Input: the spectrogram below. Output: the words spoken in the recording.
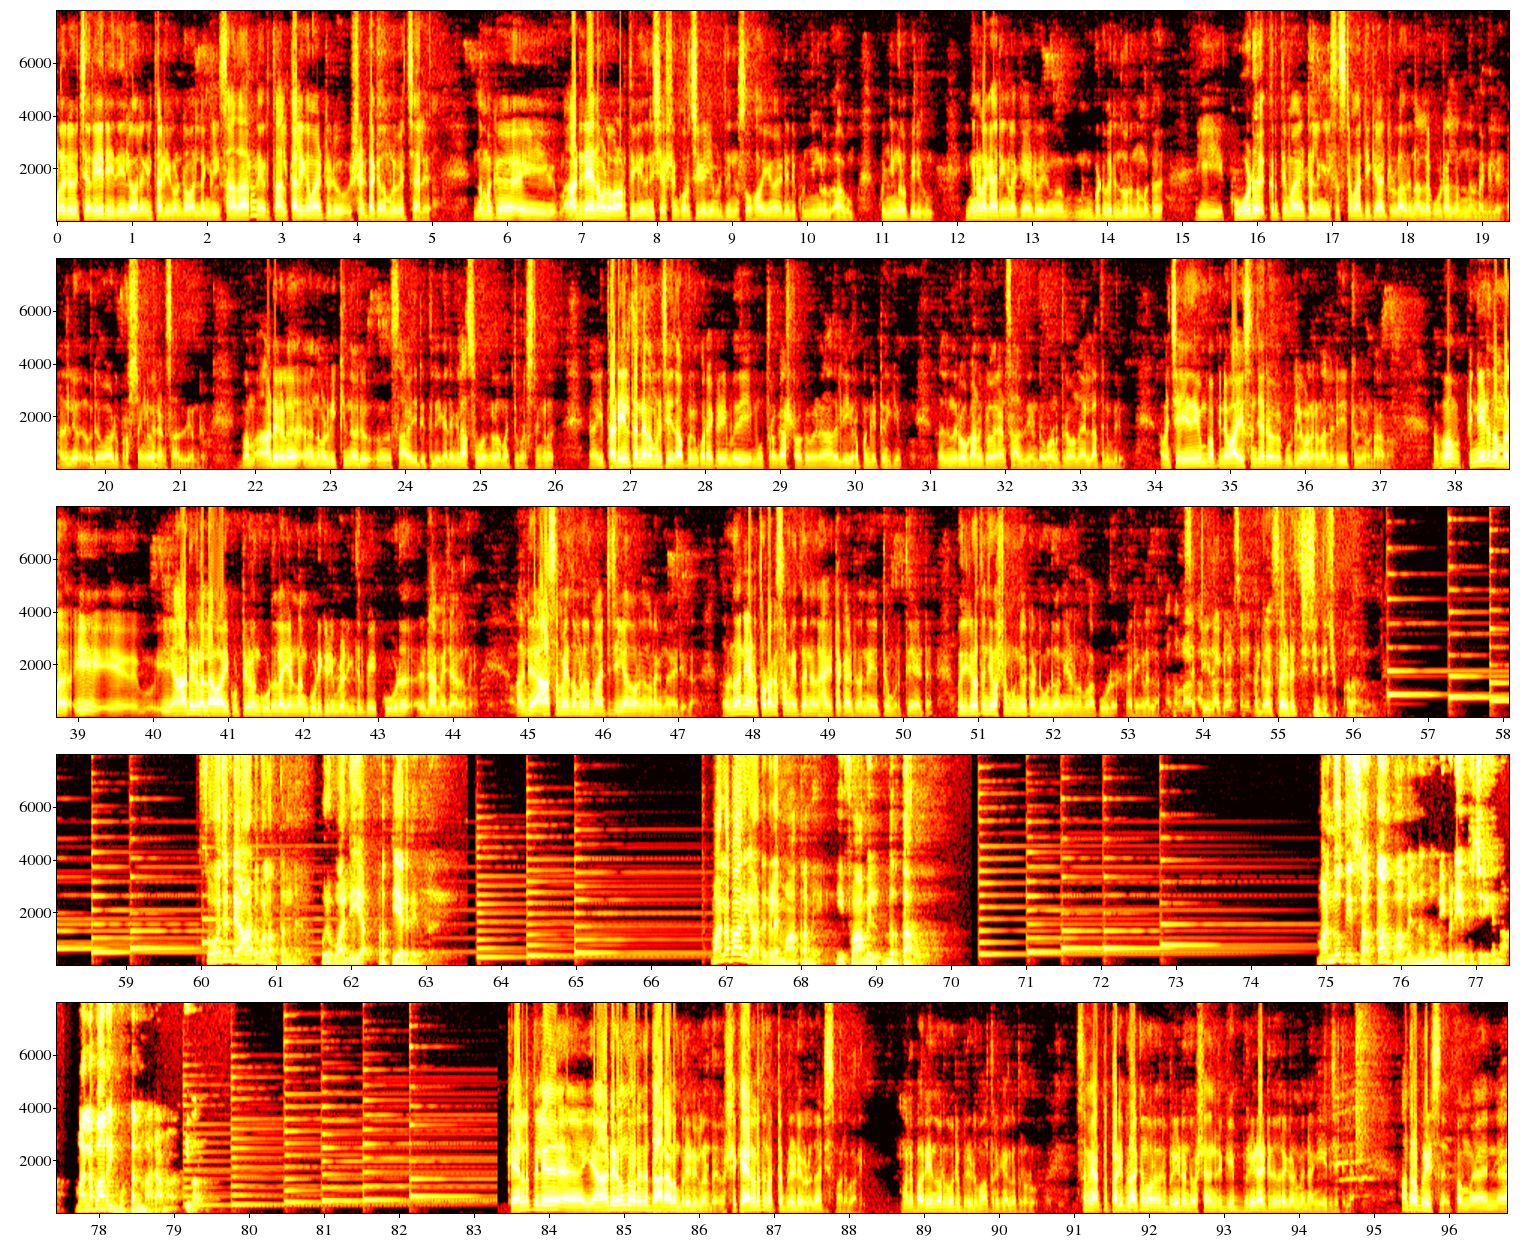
നമ്മളൊരു ചെറിയ രീതിയിലോ അല്ലെങ്കിൽ തടി കൊണ്ടോ അല്ലെങ്കിൽ സാധാരണ ഒരു താൽക്കാലികമായിട്ടൊരു ഷെഡൊക്കെ നമ്മൾ വെച്ചാൽ നമുക്ക് ഈ ആടിനെ നമ്മൾ വളർത്തിയതിന് ശേഷം കുറച്ച് കഴിയുമ്പോഴത്തേനും സ്വാഭാവികമായിട്ട് ഇതിന്റെ കുഞ്ഞുങ്ങൾ ആകും കുഞ്ഞുങ്ങൾ പെരുകും. ഇങ്ങനെയുള്ള കാര്യങ്ങളൊക്കെ ആയിട്ട് വരും മുൻപോട്ട് വരും തോറും നമുക്ക് ഈ കൂട് കൃത്യമായിട്ട് അല്ലെങ്കിൽ സിസ്റ്റമാറ്റിക് ആയിട്ടുള്ള ഒരു നല്ല കൂടല്ലെന്നുണ്ടെങ്കിൽ അതിൽ ഒരുപാട് പ്രശ്നങ്ങൾ വരാൻ സാധ്യതയുണ്ട്. ഇപ്പം ആടുകൾ നമ്മൾ വിൽക്കുന്ന ഒരു സാഹചര്യത്തിലേക്ക് അല്ലെങ്കിൽ അസുഖങ്ങൾ മറ്റു പ്രശ്നങ്ങൾ ഈ തടിയിൽ തന്നെ നമ്മൾ ചെയ്താൽ പോലും കുറേ കഴിയുമ്പോൾ ഈ മൂത്രം കാഷ്ടമൊക്കെ വീണ് അതിൽ ഈർപ്പം കെട്ടി നിൽക്കും. അതിൽ നിന്ന് രോഗാണുക്കൾ വരാൻ സാധ്യതയുണ്ട്. ഒരെണ്ണത്തിന് വന്നാൽ എല്ലാത്തിനും വരും. അപ്പം ചെയ്യുമ്പോൾ പിന്നെ വായുസഞ്ചാരമൊക്കെ കൂട്ടിൽ വളരെ നല്ല രീതിയിൽ തന്നെ ഉണ്ടാകണം. അപ്പം പിന്നീട് നമ്മൾ ഈ ഈ ആടുകളെല്ലാമായി കുട്ടികളും കൂടുതലായി എണ്ണം കൂടി കഴിയുമ്പോഴായിരിക്കും ചിലപ്പോൾ ഈ കൂട് ഡാമേജ് ആകുന്നത്. അതിന്റെ ആ സമയത്ത് നമ്മൾ മാറ്റി ചെയ്യുക എന്ന് പറഞ്ഞാൽ നടക്കുന്ന കാര്യമില്ല. അതുകൊണ്ട് തന്നെയാണ് തുടക്ക സമയത്ത് തന്നെ അത് ഹൈടെക് ആയിട്ട് തന്നെ ഏറ്റവും വൃത്തിയായിട്ട് ഒരു ഇരുപത്തഞ്ച് വർഷം മുന്നിൽ കണ്ടുകൊണ്ട് തന്നെയാണ് നമ്മൾ ആ കൂട് കാര്യങ്ങളെല്ലാം സെറ്റ് ചെയ്തിരിക്കുന്നത്. അഡ്വാൻസ് ആയിട്ട് ചിന്തിച്ചു. അതാണ്. സോജന്റെ ആട് വളർത്തലിന് ഒരു വലിയ പ്രത്യേകതയുണ്ട്. മലബാറി ആടുകളെ മാത്രമേ ഈ ഫാമിൽ നിർത്താറുള്ളൂ. മണ്ണൂത്തി സർക്കാർ ഫാമിൽ നിന്നും ഇവിടെ എത്തിച്ചിരിക്കുന്ന മലബാറി മുട്ടന്മാരാണ് ഇവർ. കേരളത്തിൽ ആടുകൾ എന്ന് പറയുന്ന ധാരാളം ബ്രീഡുകളുണ്ട്. പക്ഷേ കേരളത്തിന് ഒറ്റ ബ്രീഡേ ഉള്ളൂ. That is Malabari. മലബാറി എന്ന് പറയുന്ന ഒരു ബ്രീഡ് മാത്രമേ കേരളത്തിനുള്ളൂ. സമയം അട്ടപ്പാടി ബ്ലാക്ക് എന്ന് പറയുന്ന ഒരു ബ്രീഡ് ഉണ്ട്. പക്ഷേ അതിനൊരു ഗിബ് ബ്രീഡായിട്ട് ഇതുവരെ ഗവൺമെന്റ് അംഗീകരിച്ചിട്ടില്ല. അതർ ബ്രീഡ്സ് ഇപ്പം പിന്നെ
